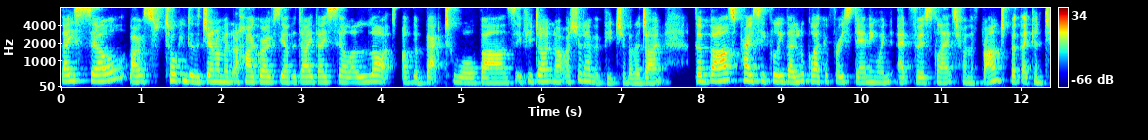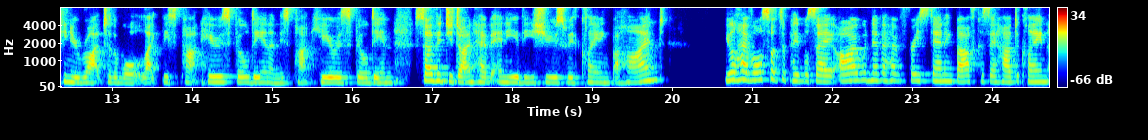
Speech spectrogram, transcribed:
They sell, I was talking to the gentleman at Highgroves the other day, they sell a lot of the back to wall baths. If you don't know, I should have a picture, but I don't. The baths basically, they look like a freestanding when at first glance from the front, but they continue right to the wall. Like this part here is filled in and this part here is filled in so that you don't have any of the issues with cleaning behind. You'll have all sorts of people say, I would never have a freestanding bath because they're hard to clean.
